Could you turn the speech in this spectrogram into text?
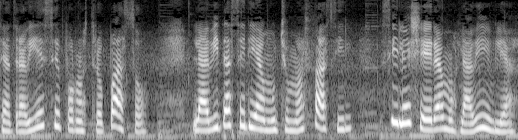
se atraviese por nuestro paso. La vida sería mucho más fácil si leyéramos la Biblia.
